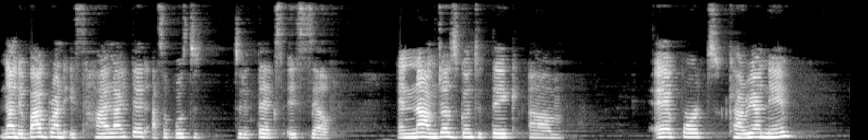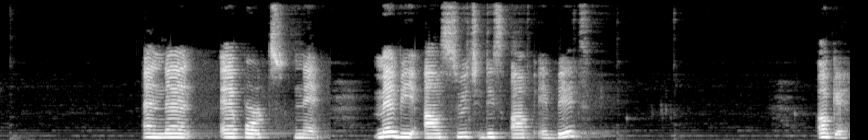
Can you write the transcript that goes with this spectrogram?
Now the background is highlighted as opposed to, to the text itself. And now I'm just going to take um, airport carrier name and then airport name. Maybe I'll switch this up a bit. Okay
